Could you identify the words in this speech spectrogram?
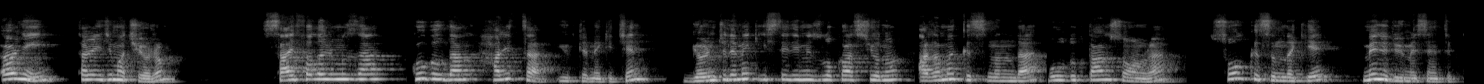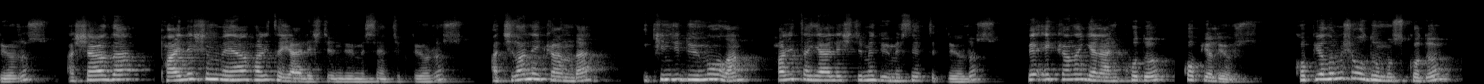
Örneğin tarayıcımı açıyorum. Sayfalarımıza Google'dan harita yüklemek için görüntülemek istediğimiz lokasyonu arama kısmında bulduktan sonra sol kısımdaki menü düğmesine tıklıyoruz. Aşağıda paylaşın veya harita yerleştirin düğmesine tıklıyoruz. Açılan ekranda ikinci düğme olan harita yerleştirme düğmesine tıklıyoruz ve ekrana gelen kodu kopyalıyoruz. Kopyalamış olduğumuz kodu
